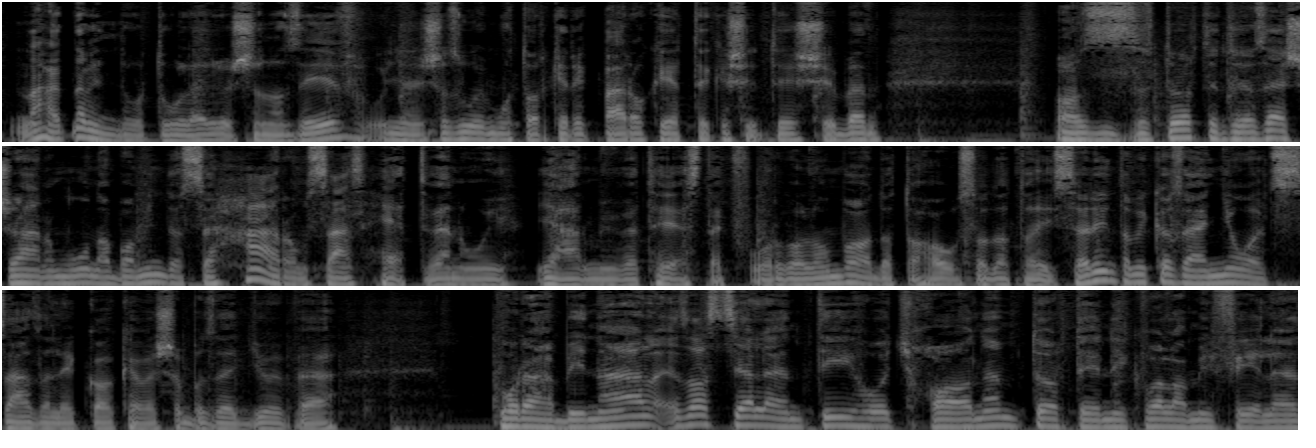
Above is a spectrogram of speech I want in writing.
na hát nem indult túl erősen az év, ugyanis az új motorkerékpárok értékesítésében az történt, hogy az első három hónapban mindössze 370 új járművet helyeztek forgalomba, adat a House adatai szerint, ami közel 8%-kal kevesebb az egy évvel korábbinál. Ez azt jelenti, hogy ha nem történik valamiféle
